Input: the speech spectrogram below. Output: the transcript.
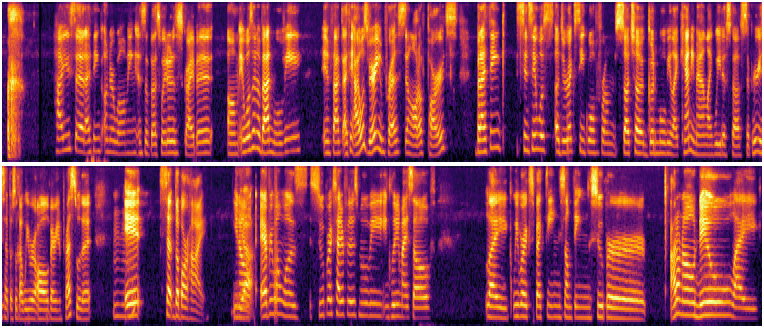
how you said, I think underwhelming is the best way to describe it. Um, it wasn't a bad movie. In fact, I think I was very impressed in a lot of parts. But I think since it was a direct sequel from such a good movie like Candyman, like we discussed the previous episode, that we were all very impressed with it. Mhm. It set the bar high. You know, Yeah. everyone was super excited for this movie, including myself. Like we were expecting something super, I don't know, new. Like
